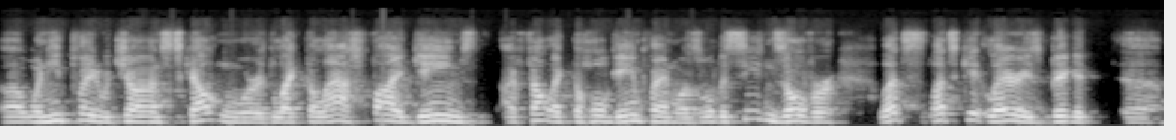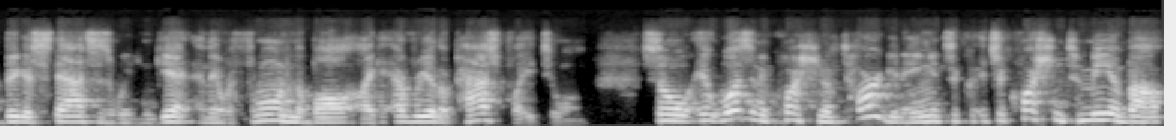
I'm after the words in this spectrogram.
uh, when he played with John Skelton, where like the last five games, I felt like the whole game plan was, well, the season's over. Let's let's get Larry as big a uh, biggest stats as we can get, and they were throwing the ball like every other pass play to him. So it wasn't a question of targeting. It's a it's a question to me about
